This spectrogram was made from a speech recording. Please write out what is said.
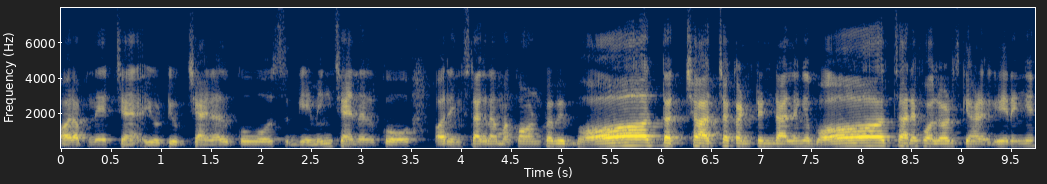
और अपने यूट्यूब चैनल को गेमिंग चैनल को और इंस्टाग्राम अकाउंट पर भी बहुत अच्छा अच्छा कंटेंट डालेंगे, बहुत सारे फॉलोअर्स घेरेंगे।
